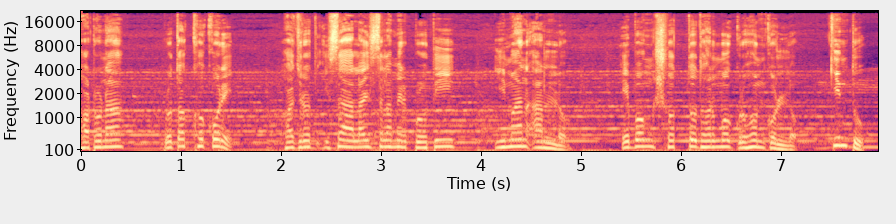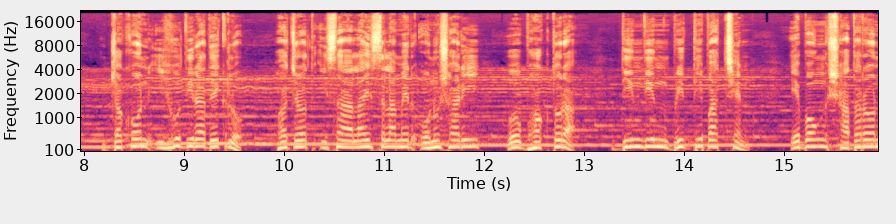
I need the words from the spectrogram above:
ঘটনা প্রত্যক্ষ করে হজরত ঈসা আলাইসাল্লামের প্রতি ইমান আনল এবং সত্য ধর্ম গ্রহণ করল। কিন্তু যখন ইহুদিরা দেখল হজরত ঈসা আলাইসাল্লামের অনুসারী ও ভক্তরা দিন দিন বৃদ্ধি পাচ্ছেন এবং সাধারণ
